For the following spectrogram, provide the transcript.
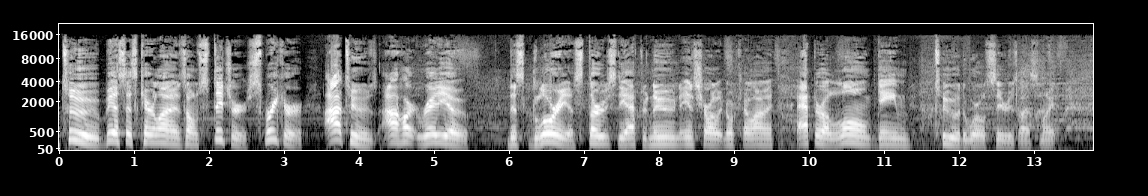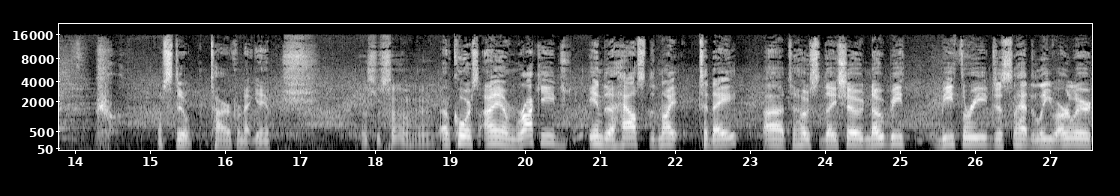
to BSS Carolinas on Stitcher, Spreaker, iTunes, iHeartRadio. This glorious Thursday afternoon in Charlotte, North Carolina, after a long game two of the World Series last night. Whew. I'm still tired from that game. That's what's up, man. Of course, I am Rocky in the house tonight today uh, to host today's show. No beef, B3 just had to leave earlier.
